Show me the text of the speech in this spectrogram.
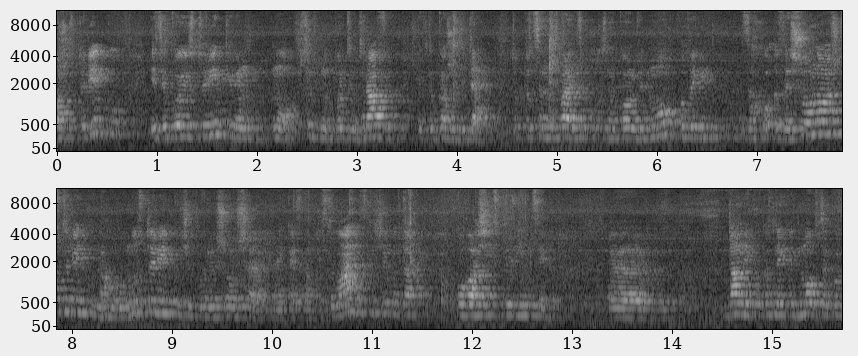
вашу сторінку, і з якої сторінки він ну, абсолютно потім зразу, як то кажуть, йде. Тобто це називається показником відмов, коли він зайшов на вашу сторінку, на головну сторінку, чи перейшов ще на якесь там посилання, скажімо так, по вашій сторінці. Е, Даний показник відмов також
